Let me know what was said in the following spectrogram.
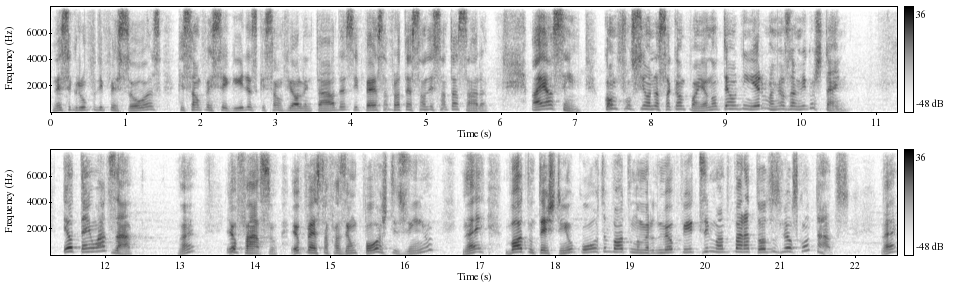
nesse grupo de pessoas que são perseguidas, que são violentadas e peço a proteção de Santa Sara. Aí, assim, como funciona essa campanha? Eu não tenho dinheiro, mas meus amigos têm. Eu tenho WhatsApp. Né? Eu faço, eu peço para fazer um postzinho né? Um textinho curto, boto o número do meu Pix e mando para todos os meus contatos. Né?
